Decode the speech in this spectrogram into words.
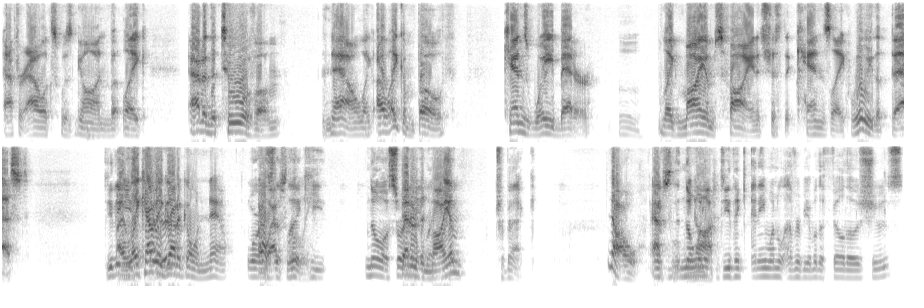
after Alex was gone, but like out of the two of them now, like I like them both. Ken's way better. Hmm. Like Mayim's fine. It's just that Ken's like really the best. Do you think I like how they got it going now. Or Oh, absolutely. like he? No, sorry. Better than like, Mayim? Trebek. No, absolutely no not. one. Do you think anyone will ever be able to fill those shoes?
